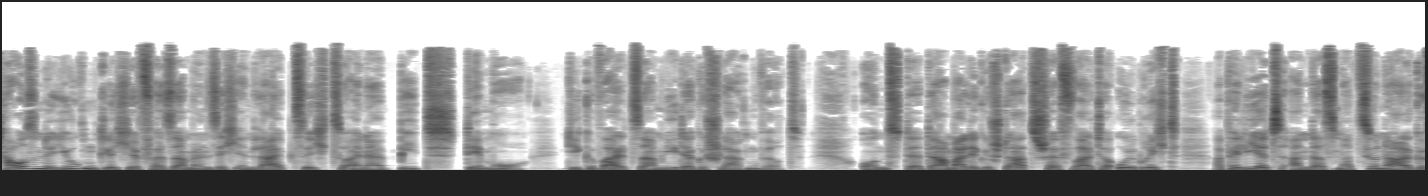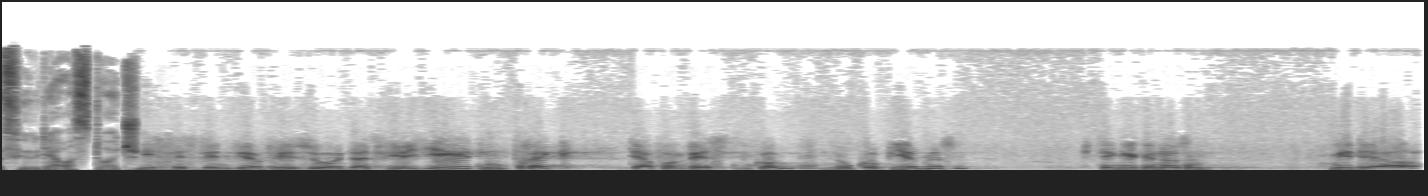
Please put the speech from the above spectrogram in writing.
Tausende Jugendliche versammeln sich in Leipzig zu einer Beat-Demo, die gewaltsam niedergeschlagen wird. Und der damalige Staatschef Walter Ulbricht appelliert an das Nationalgefühl der Ostdeutschen. Ist es denn wirklich so, dass wir jeden Dreck, der vom Westen kommt, nur kopieren müssen? Ich denke, Genossen, mit der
